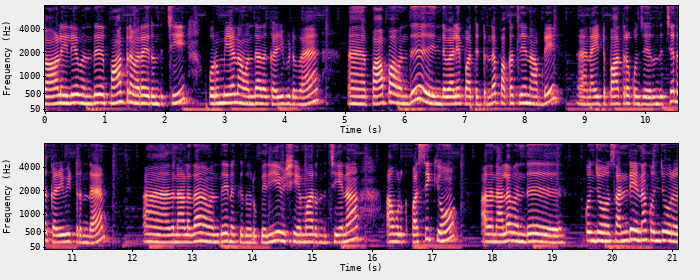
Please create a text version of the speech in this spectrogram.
காலையிலே வந்து பாத்திரம் வேற இருந்துச்சு. பொறுமையாக நான் வந்து அதை கழுவிடுவேன். பாப்பா வந்து இந்த வேலையை பார்த்துட்டு இருந்தா. பக்கத்துலேயே நான் அப்படியே நைட்டு பாத்திரம் கொஞ்சம் இருந்துச்சு. அதை கழுவிட்டு இருந்தேன். அதனால தான் வந்து எனக்கு இது ஒரு பெரிய விஷயமா இருந்துச்சு. ஏன்னா அவங்களுக்கு பசிக்கும். அதனால் வந்து கொஞ்சம் சண்டேனா கொஞ்சம் ஒரு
